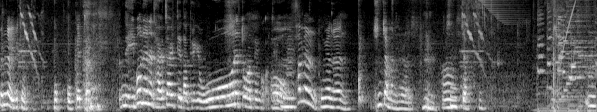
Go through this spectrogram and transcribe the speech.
맨날 이렇게 못, 못 뺐잖아. 근데 이번에는 다이어트 할 때 나 되게 오랫동안 뺀 것 같아. 어, 화면 보면은 진짜 많이 달라졌어. 진짜 응.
